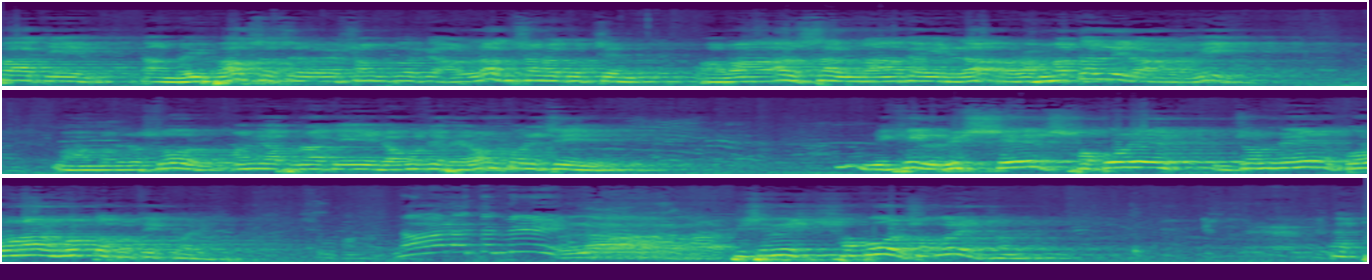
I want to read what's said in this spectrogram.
পাকে তার নবী পাক সাল্লাল্লাহু সম্পর্কে আল্লাহ ঘোষণা করছেন আমা আরসালনাকা ইল্লা আলামিন। মোহাম্মদ রসুল আমি আপনাকে জগতে প্রেরণ করেছি। নিখিল বিশ্বের সকলের জন্য করোনার মুক্ত প্রতীক করে। পৃথিবীর সকল সকলের জন্য। এত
